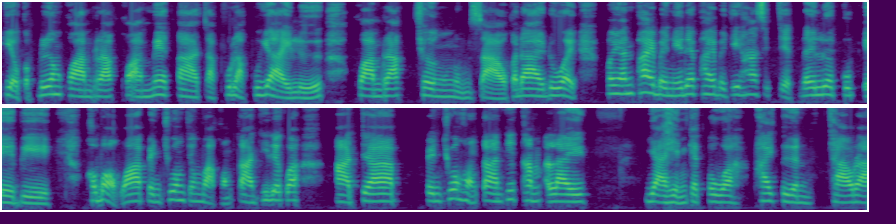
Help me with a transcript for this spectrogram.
เกี่ยวกับเรื่องความรักความเมตตาจากผู้หลักผู้ใหญ่หรือความรักเชิงหนุ่มสาวก็ได้ด้วย เพราะฉะนั้นไพ่ใบนี้ได้ไพ่ใบที่ 57 ได้เลือดกรุ๊ป AB เขาบอกว่าเป็นช่วงจังหวะของการที่เรียกว่าอาจจะเป็นช่วงของการที่ทำอะไร อย่าเห็นแก่ตัวไพ่เตือนชาวรา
